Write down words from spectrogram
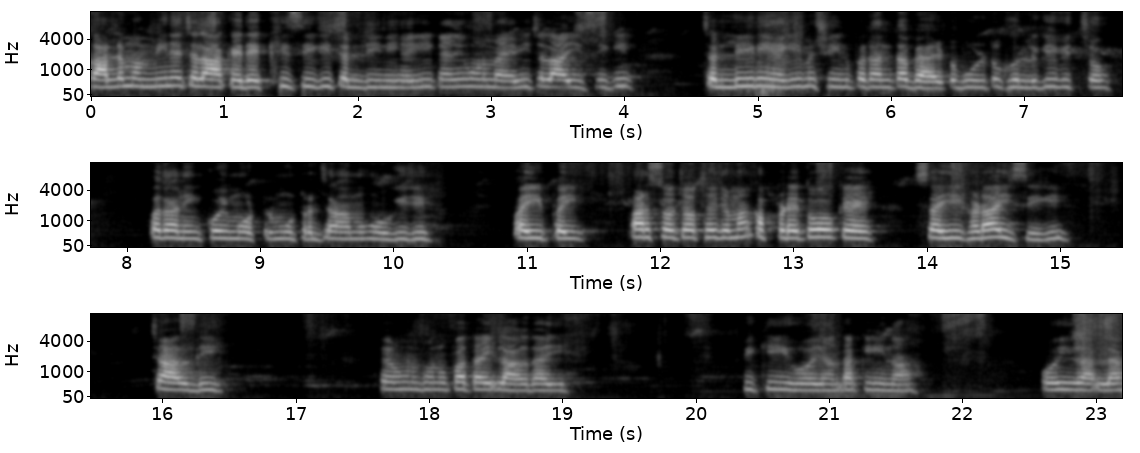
ਕੱਲ ਮੰਮੀ ਨੇ ਚਲਾ ਕੇ ਦੇਖੀ ਸੀਗੀ ਚੱਲੀ ਨਹੀਂ ਹੈਗੀ ਕਹਿੰਦੀ ਹੁਣ ਮੈਂ ਵੀ ਚਲਾਈ ਸੀਗੀ। ਚੱਲੀ ਨਹੀਂ ਹੈਗੀ ਮਸ਼ੀਨ ਪਤਾ ਨਹੀਂ ਤਾਂ ਬੈਲਟ ਬੁਲਟ ਖੁੱਲ ਗਈ ਵਿੱਚੋਂ। ਪਤਾ ਨਹੀਂ ਕੋਈ ਮੋਟਰ ਮੋਟਰ ਜਾਮ ਹੋ ਗਈ ਜੀ ਪਈ ਪਈ ਪਰਸੋਂ ਚੌਥੇ ਜਮਾ ਕੱਪੜੇ ਧੋ ਕੇ ਸਹੀ ਖੜਾਈ ਸੀਗੀ, ਚੱਲਦੀ। ਤੇ ਹੁਣ ਤੁਹਾਨੂੰ ਪਤਾ ਹੀ ਲੱਗਦਾ ਜੀ ਵੀ ਕੀ ਹੋ ਜਾਂਦਾ, ਕੀ ਨਾ। ਉਹੀ ਗੱਲ ਆ।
